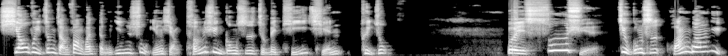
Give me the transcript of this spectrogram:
消费增长放缓等因素影响，腾讯公司准备提前退租，为输血。旧公司黄光裕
